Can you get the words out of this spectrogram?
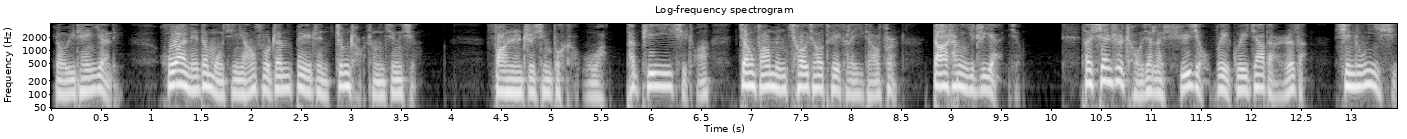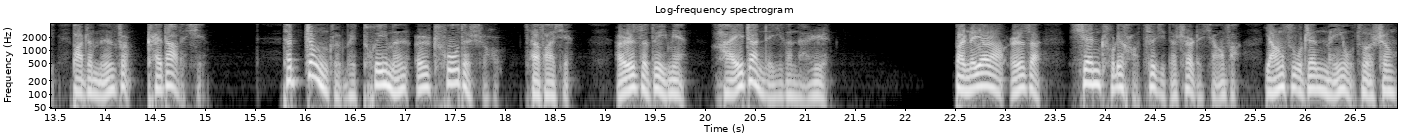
有一天夜里，胡万林的母亲杨素贞被一阵争吵声惊醒，防人之心不可无啊！她披衣起床，将房门悄悄推开了一条缝，搭上一只眼睛。她先是瞅见了许久未归家的儿子，心中一喜，把这门缝开大了些。她正准备推门而出的时候，才发现儿子对面还站着一个男人。本着要让儿子先处理好自己的事儿的想法，杨素贞没有作声，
